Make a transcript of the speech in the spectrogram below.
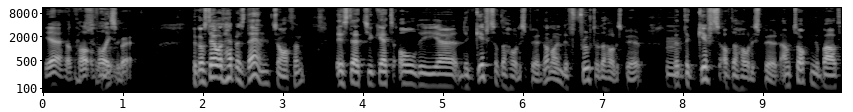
Yeah, of, of Holy Spirit. Because then what happens then, Jonathan, is that you get all the uh, the gifts of the Holy Spirit, not only the fruit of the Holy Spirit, but the gifts of the Holy Spirit. I'm talking about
